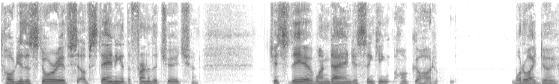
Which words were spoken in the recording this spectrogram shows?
Told you the story of, of standing at the front of the church and just there one day and just thinking, oh God, what do I do?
